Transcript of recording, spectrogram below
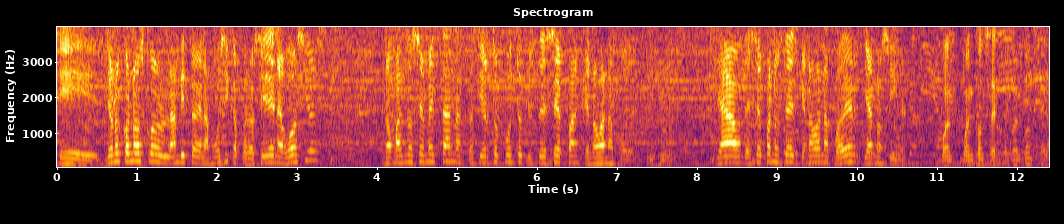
si yo no conozco el ámbito de la música, pero sí de negocios, nomás no se metan hasta cierto punto que ustedes sepan que no van a poder. Ya donde sepan ustedes que no van a poder, ya no sigan. Buen, buen consejo. Buen consejo.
